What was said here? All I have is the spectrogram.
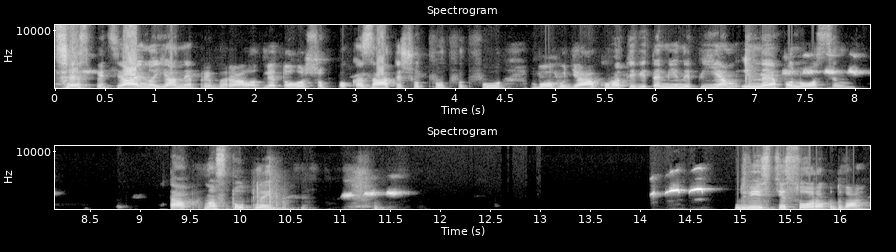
Це спеціально я не прибирала для того, щоб показати, що тфу-тфу-тфу, Богу дякувати, вітаміни п'ємо і не поносимо. Так, наступний. 242.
